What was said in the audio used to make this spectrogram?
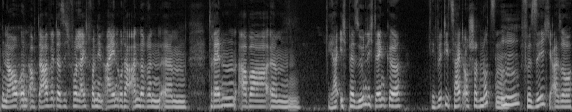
Genau, und auch da wird er sich vielleicht von den einen oder anderen ähm, trennen, aber ähm, ja, ich persönlich denke, der wird die Zeit auch schon nutzen mhm. für sich. Also,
